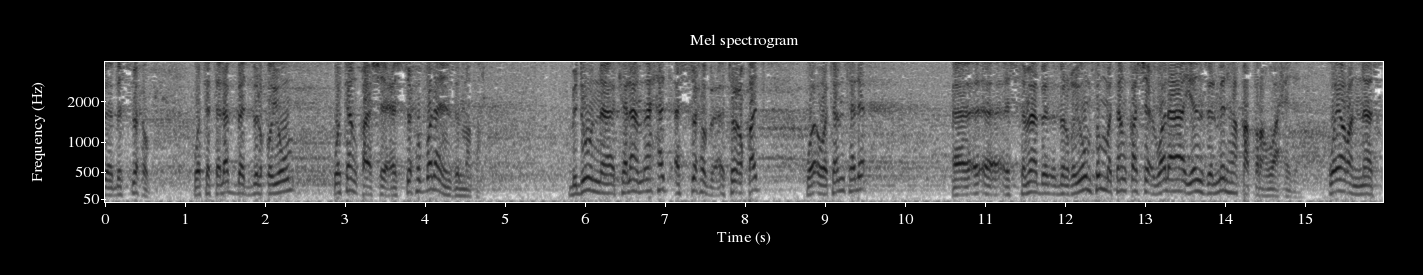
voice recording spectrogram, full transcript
بالسحب وتتلبد بالقيوم وتنقشع السحب ولا ينزل مطر. بدون كلام أحد السحب تعقد وتمتلئ آه، آه، السماء بالغيوم ثم تنقشع ولا ينزل منها قطرة واحدة. ويرى الناس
